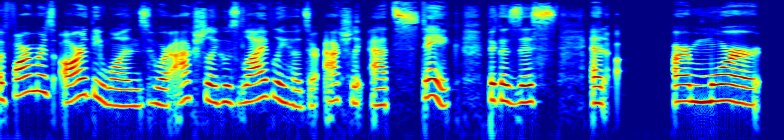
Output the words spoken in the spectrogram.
But farmers are the ones who are actually, whose livelihoods are actually at stake because this and are more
